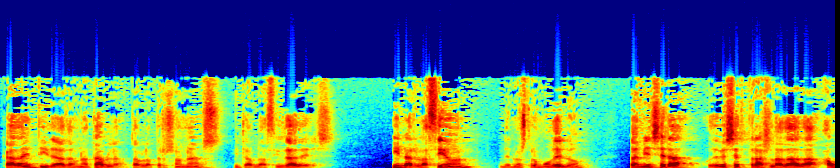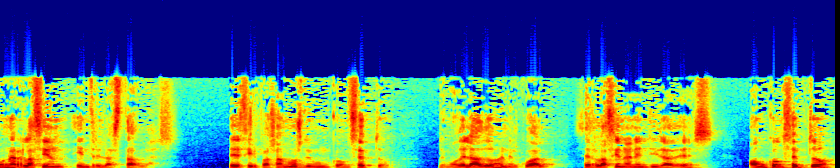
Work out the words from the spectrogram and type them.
cada entidad a una tabla, tabla personas y tabla ciudades. Y la relación de nuestro modelo también será o debe ser trasladada a una relación entre las tablas. Es decir, pasamos de un concepto de modelado en el cual se relacionan entidades a un concepto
